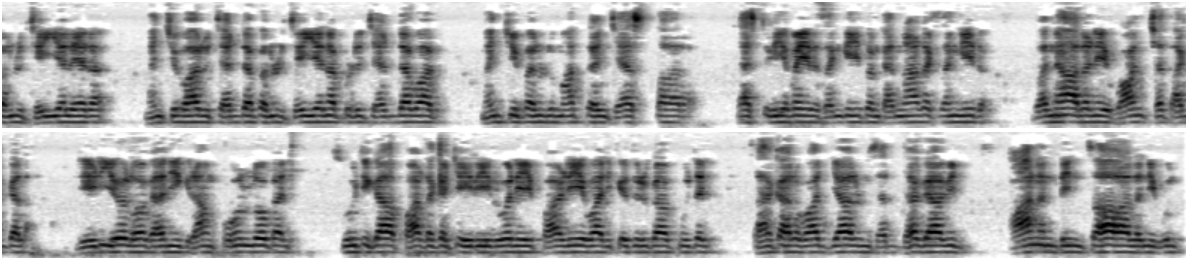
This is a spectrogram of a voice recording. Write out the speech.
పనులు చెయ్యలేరా? మంచివారు చెడ్డ పనులు చెయ్యనప్పుడు చెడ్డవారు మంచి పనులు మాత్రం చేస్తారా? శాస్త్రీయమైన సంగీతం కర్ణాటక సంగీతం వనాలనే వాంఛ తగ్గల రేడియోలో కానీ గ్రామ్ ఫోన్లో కానీ సూటిగా పాట కచేరీలోనే పాడేవారికి ఎదురుగా కూర్చొని సహకార వాద్యాలను శ్రద్ధగా విని ఆనందించాలని ఉంది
